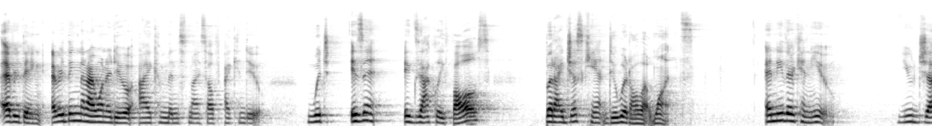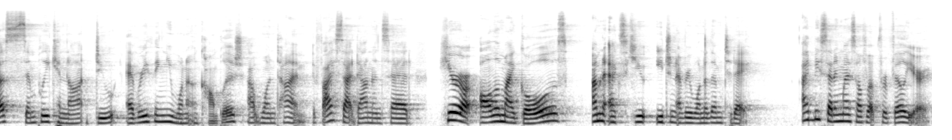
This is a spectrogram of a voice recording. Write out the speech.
everything. Everything that I want to do, I convinced myself I can do, which isn't exactly false, but I just can't do it all at once. And neither can you. You just simply cannot do everything you want to accomplish at one time. If I sat down and said, Here are all of my goals, I'm going to execute each and every one of them today. I'd be setting myself up for failure.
